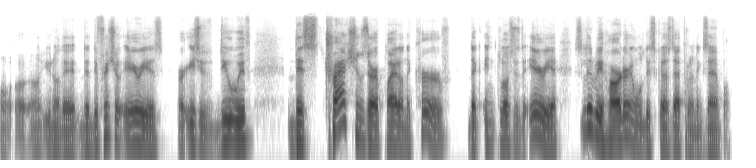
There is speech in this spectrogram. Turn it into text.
Uh, you know, the, the differential areas are easy to deal with. The tractions are applied on the curve that encloses the area. It's a little bit harder, and we'll discuss that through an example.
